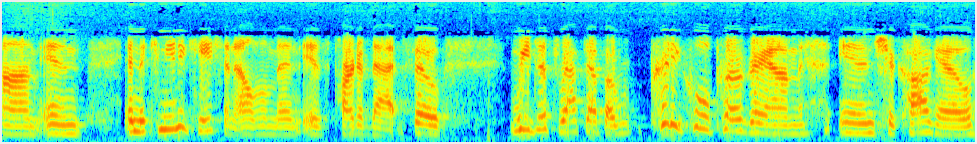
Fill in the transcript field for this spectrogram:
um, and and the communication element is part of that. So. We just wrapped up a pretty cool program in Chicago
